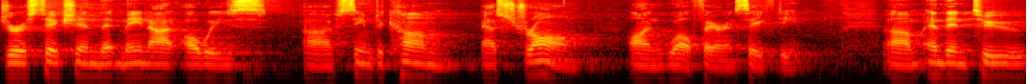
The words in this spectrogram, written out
jurisdiction that may not always seem to come as strong on welfare and safety. Um, and then to,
